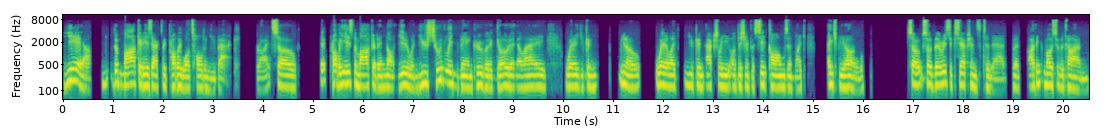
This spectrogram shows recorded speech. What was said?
yeah, the market is actually probably what's holding you back, right? So it probably is the market and not you. And you should leave Vancouver to go to LA where you can, you know, where like you can actually audition for sitcoms and like HBO. So, so there is exceptions to that, but I think most of the time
